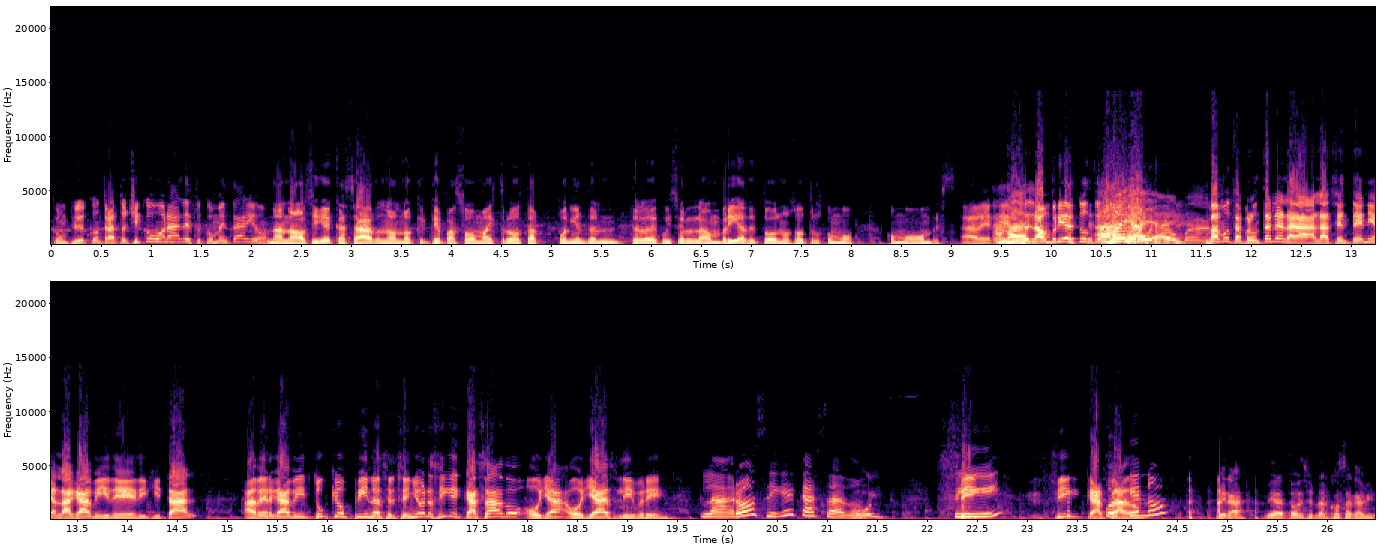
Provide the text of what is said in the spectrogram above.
Cumplió el contrato. Chico Morales, tu comentario. No, no, sigue casado. No, no, ¿qué, qué pasó, maestro? Está poniendo en tela de juicio la hombría de todos nosotros como, como hombres. A ver, es la hombría de todos. Ay, ay, No ay. más. Vamos a preguntarle a la, a la centenia, a la Gaby de Digital. A ver, Gaby, ¿tú qué opinas? ¿El señor sigue casado o ya, o ya es libre? Claro, sigue casado. Hoy, Sí. Sigue ¿Por casado. qué no? mira, mira, te voy a decir una cosa, Gaby.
